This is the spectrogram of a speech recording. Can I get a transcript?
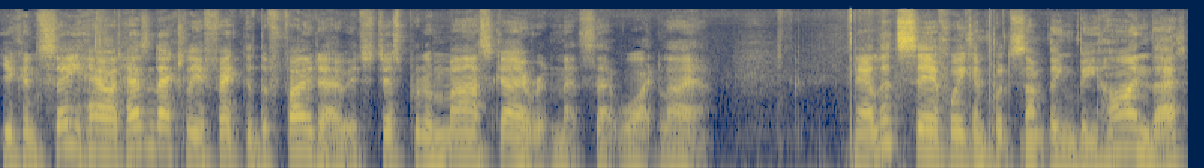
You can see how it hasn't actually affected the photo. It's just put a mask over it and that's that white layer. Now let's see if we can put something behind that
